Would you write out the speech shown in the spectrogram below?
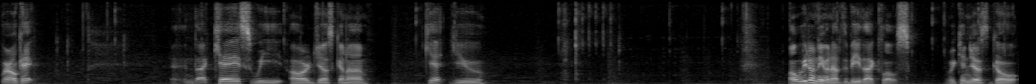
We're okay. In that case, we are just gonna get you... Oh, we don't even have to be that close. We can just go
